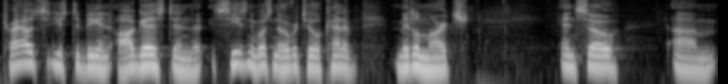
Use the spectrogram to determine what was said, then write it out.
Tryouts used to be in August, and the season wasn't over till kind of middle March. And so, um,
